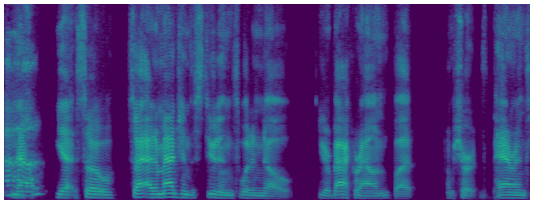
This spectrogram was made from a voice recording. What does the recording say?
Uh-huh. Now, yeah, so so I'd imagine the students wouldn't know your background, but I'm sure the parents,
